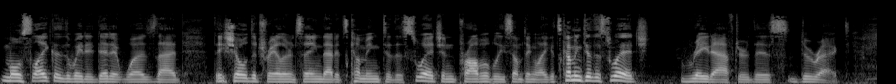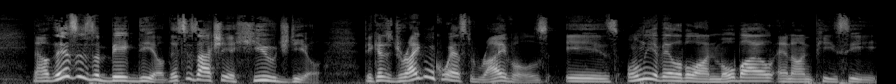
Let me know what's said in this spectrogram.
most likely the way they did it was that they showed the trailer and saying that it's coming to the Switch and probably something like it's coming to the Switch right after this direct. Now this is a big deal. This is actually a huge deal because Dragon Quest Rivals is only available on mobile and on PC.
